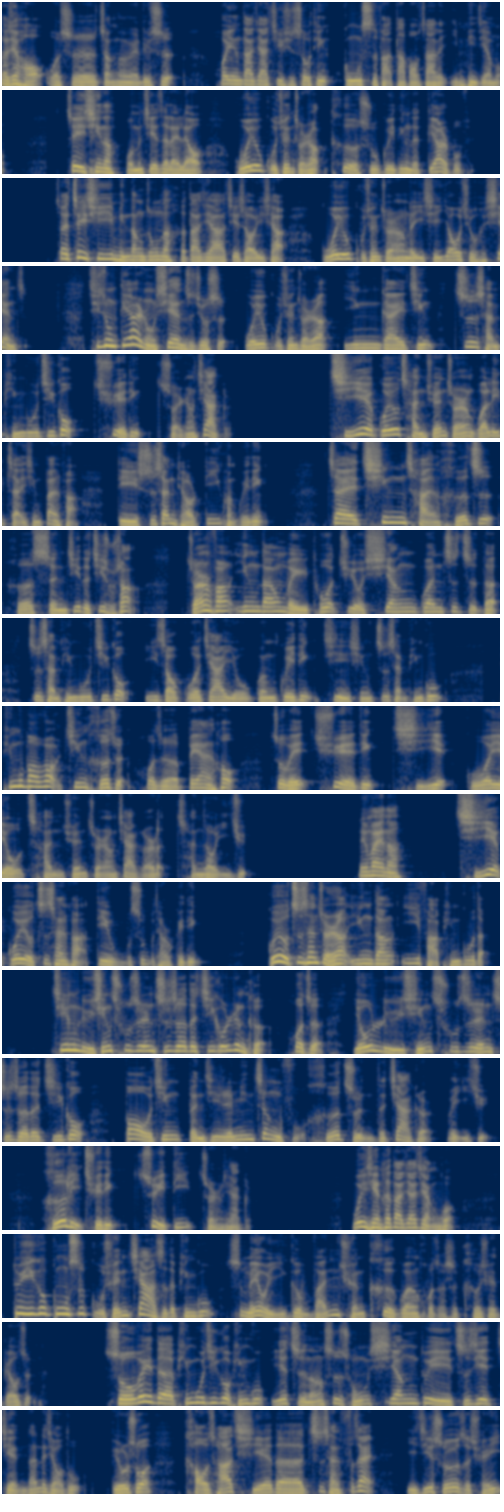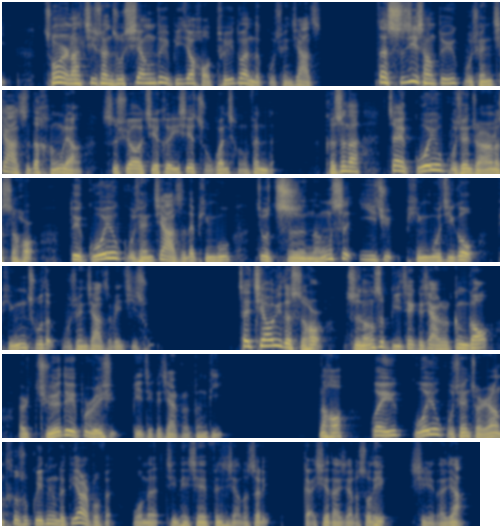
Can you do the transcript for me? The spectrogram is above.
大家好，我是张根伟律师，欢迎大家继续收听《公司法大爆炸》的音频节目。这一期呢，我们接着来聊国有股权转让特殊规定的第二部分。在这期音频当中呢，和大家介绍一下国有股权转让的一些要求和限制。其中第二种限制就是国有股权转让应该经资产评估机构确定转让价格。《企业国有产权转让管理暂行办法》第十三条第一款规定。在清产核资和审计的基础上，转让方应当委托具有相关资质的资产评估机构，依照国家有关规定进行资产评估。评估报告经核准或者备案后，作为确定企业国有产权转让价格的参照依据。另外呢，《企业国有资产法》第五十五条规定，国有资产转让应当依法评估的，经履行出资人职责的机构认可。或者由履行出资人职责的机构报经本级人民政府核准的价格为依据，合理确定最低转让价格。我以前和大家讲过，对一个公司股权价值的评估是没有一个完全客观或者是科学标准的。所谓的评估机构评估，也只能是从相对直接简单的角度，比如说考察企业的资产负债以及所有者权益。从而呢，计算出相对比较好推断的股权价值，但实际上对于股权价值的衡量是需要结合一些主观成分的。可是呢，在国有股权转让的时候，对国有股权价值的评估就只能是依据评估机构评出的股权价值为基础，在交易的时候只能是比这个价格更高，而绝对不允许比这个价格更低。那好，关于国有股权转让特殊规定的第二部分，我们今天先分享到这里，感谢大家的收听，谢谢大家。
